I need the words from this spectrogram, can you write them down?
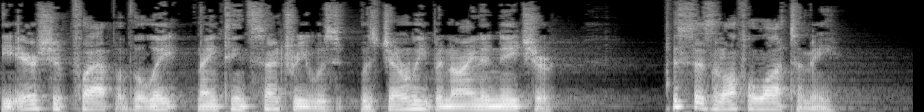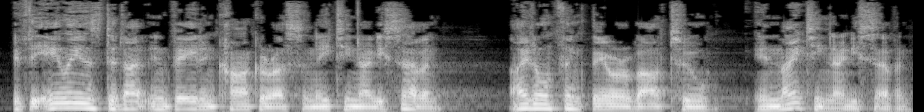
the airship flap of the late 19th century was, was generally benign in nature. This says an awful lot to me. If the aliens did not invade and conquer us in 1897, I don't think they are about to in 1997.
